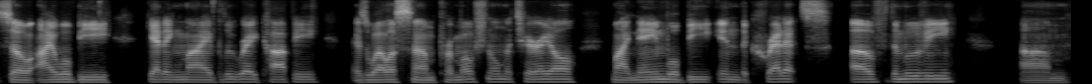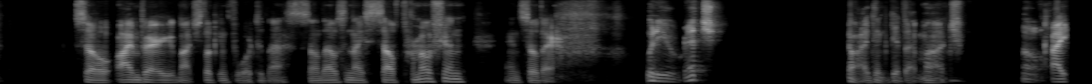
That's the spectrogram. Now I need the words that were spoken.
so i will be getting my blu-ray copy as well as some promotional material my name will be in the credits of the movie um so i'm very much looking forward to this so that was a nice self promotion and so there. What are you, rich? no i didn't give that much. Oh, i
